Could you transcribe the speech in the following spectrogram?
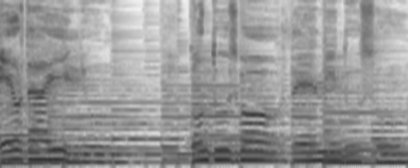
Lehorta ilun Kontuz gorden induzun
